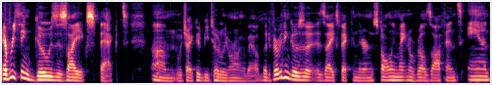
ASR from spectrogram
everything goes as i expect um which i could be totally wrong about but if everything goes as i expect and they're installing mike norvell's offense and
